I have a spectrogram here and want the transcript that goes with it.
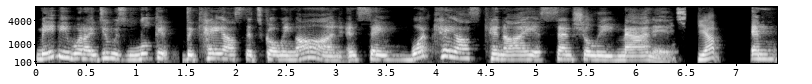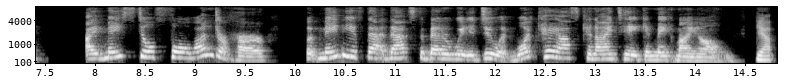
maybe what I do is look at the chaos that's going on and say, what chaos can I essentially manage? Yep. And I may still fall under her, but maybe if that that's the better way to do it. What chaos can I take and make my own? Yep.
